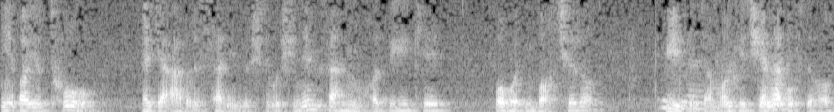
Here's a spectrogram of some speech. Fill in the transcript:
این آیا تو اگه عقل سلیم داشته باشی نمی‌فهمی می‌خواد بگه که بابا این باغچه را بیل بزن. مال که چیه؟ نگفته ها.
